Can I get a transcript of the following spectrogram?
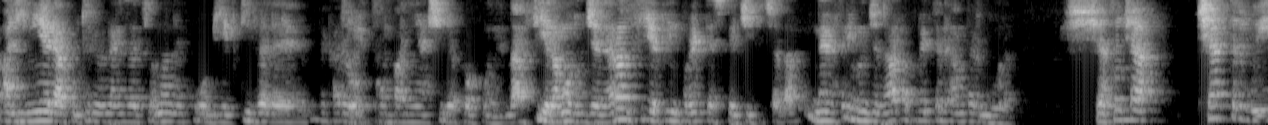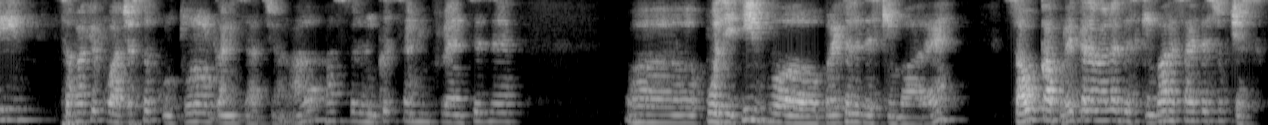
aliniere a culturii organizaționale cu obiectivele pe care o compania și le propune. Da? Fie la modul general, fie prin proiecte specifice. Dar ne referim în general la proiecte de anvergură. Și atunci, ce ar trebui să fac eu cu această cultură organizațională astfel încât să influențeze uh, pozitiv uh, proiectele de schimbare sau ca proiectele mele de schimbare să aibă succes?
